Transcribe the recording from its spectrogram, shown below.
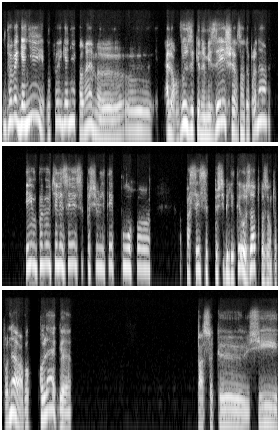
Vous pouvez gagner, vous pouvez gagner quand même. Euh, alors, vous économisez, chers entrepreneurs, et vous pouvez utiliser cette possibilité pour euh, passer cette possibilité aux autres entrepreneurs, à vos collègues. Parce que si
